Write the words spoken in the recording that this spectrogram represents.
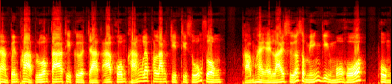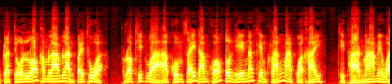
นั่นเป็นภาพลวงตาที่เกิดจากอาคมขังและพลังจิตที่สูงส่งทำให้ไอ้ลายเสือสมิงยิ่งโมโห พุ่งกระโจนร้องคำรามลั่นไปทั่ว เพราะคิดว่าอาคมใสดำของตนเองนั้นเข้มขลังมากกว่าใคร ที่ผ่านมาไม่ว่า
